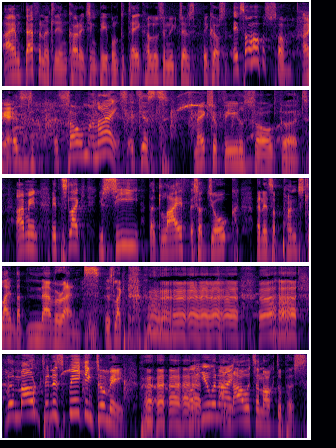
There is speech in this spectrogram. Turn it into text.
I am definitely encouraging people to take hallucinogens because it's awesome. Okay. it's it's so nice. It just makes you feel so good. I mean, it's like you see that life is a joke, and it's a punchline that never ends. It's like the mountain is speaking to me. Well, you and I, and now it's an octopus.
